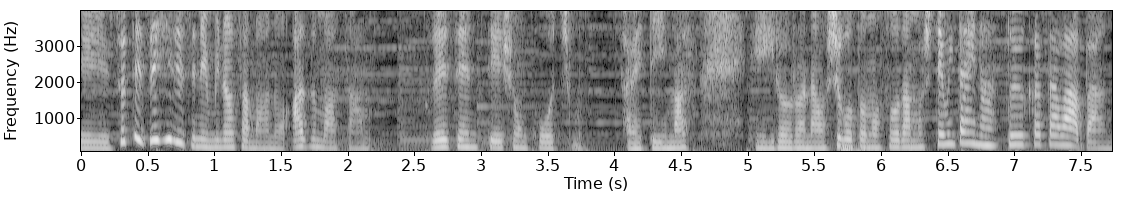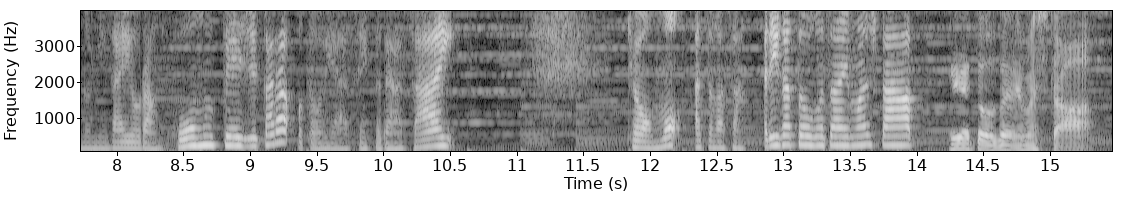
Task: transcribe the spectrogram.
えーさてぜひですね、皆様、あの、東さんプレゼンテーションコーチもされています。えーいろいろなお仕事の相談もしてみたいなという方は番組概要欄ホームページからお問い合わせください。今日も東さんありがとうございました。ありがとうございました。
